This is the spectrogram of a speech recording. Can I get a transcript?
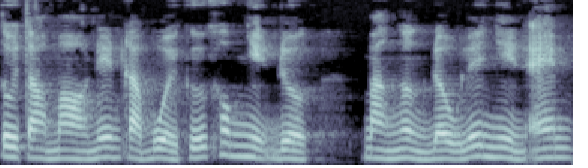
Tôi tò mò nên cả buổi cứ không nhịn được mà ngẩng đầu lên nhìn em.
